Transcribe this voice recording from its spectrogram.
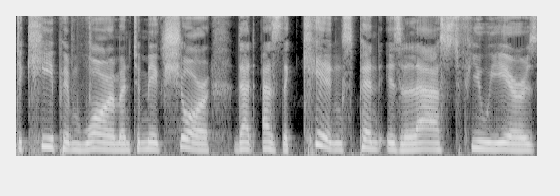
to keep him warm and to make sure that as the king spent his last few years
